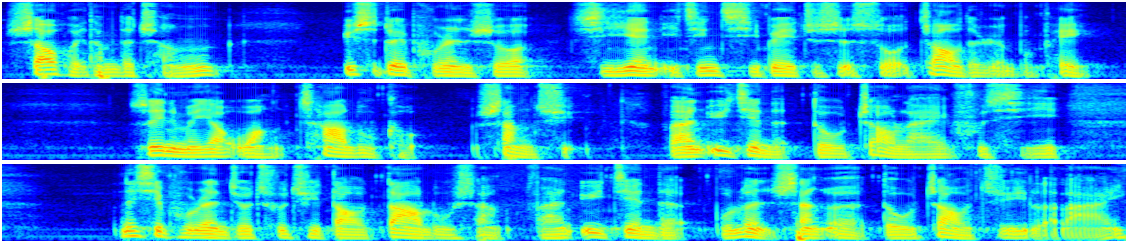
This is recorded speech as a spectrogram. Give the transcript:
烧毁他们的城。于是对仆人说：“喜宴已经齐备，只是所召的人不配，所以你们要往岔路口上去，凡遇见的都召来复习。”那些仆人就出去到大路上，凡遇见的不论善恶都召聚了来，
